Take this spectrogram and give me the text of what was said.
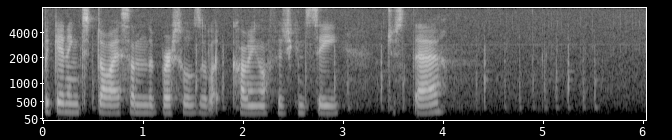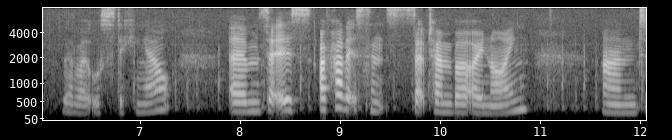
beginning to die. Some of the bristles are like coming off as you can see just there. They're like all sticking out. Um, so it's, I've had it since September 09 and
